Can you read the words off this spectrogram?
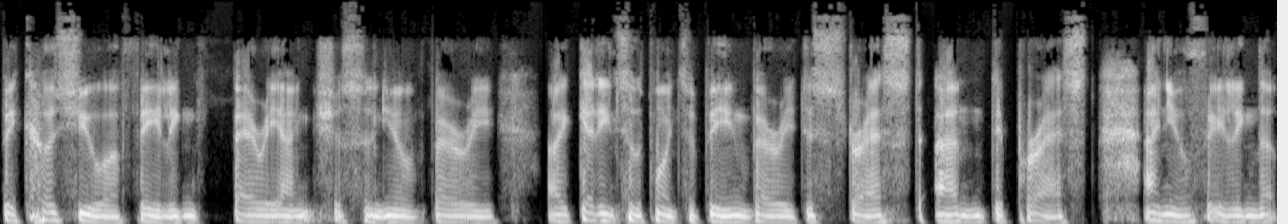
because you are feeling very anxious and you're very uh, getting to the point of being very distressed and depressed, and you're feeling that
